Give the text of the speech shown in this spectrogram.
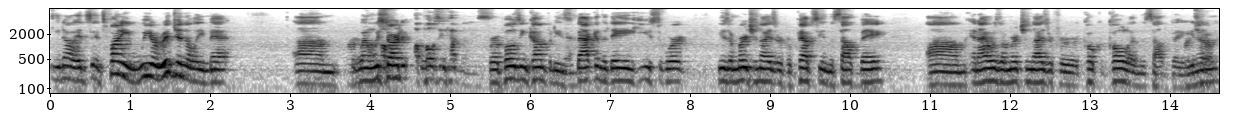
you know, it's it's funny. We originally met um, when we started opposing companies. for opposing companies. Yeah. Back in the day, he used to work. He was a merchandiser for Pepsi in the South Bay, um, and I was a merchandiser for Coca Cola in the South Bay. You know.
